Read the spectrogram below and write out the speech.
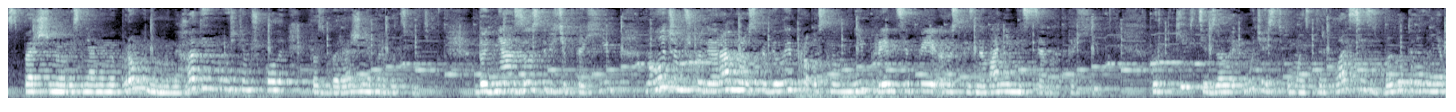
З першими весняними променями нагадуємо учням школи про збереження первоцвітів. До Дня зустрічі птахів молодшим школярам розповіли про основні принципи розпізнавання місцевих птахів. Гуртківці взяли участь у майстер-класі з виготовлення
